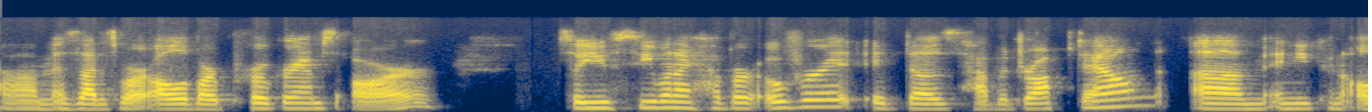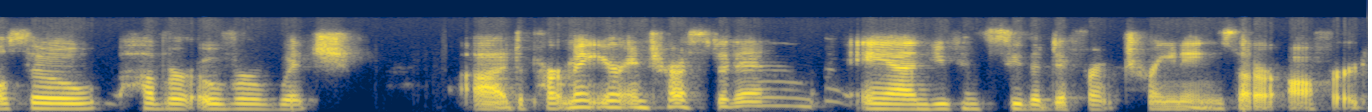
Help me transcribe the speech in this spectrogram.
um, as that is where all of our programs are. So you see when I hover over it, it does have a drop down um, and you can also hover over which uh, department you're interested in, and you can see the different trainings that are offered.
